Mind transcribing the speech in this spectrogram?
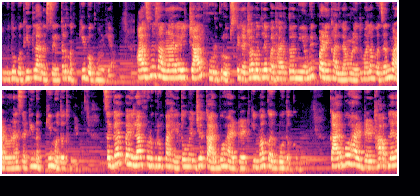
तुम्ही तो बघितला नसेल तर नक्की बघून घ्या. आज मी सांगणार आहे चार फूड ग्रुप्स की ज्याच्यामधले पदार्थ नियमितपणे खाल्ल्यामुळे तुम्हाला वजन वाढवण्यासाठी नक्की मदत होईल. सगळ्यात पहिला फूड ग्रुप आहे तो म्हणजे कार्बोहायड्रेट किंवा कर्बोदक. कार्बोहायड्रेट हा आपल्याला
